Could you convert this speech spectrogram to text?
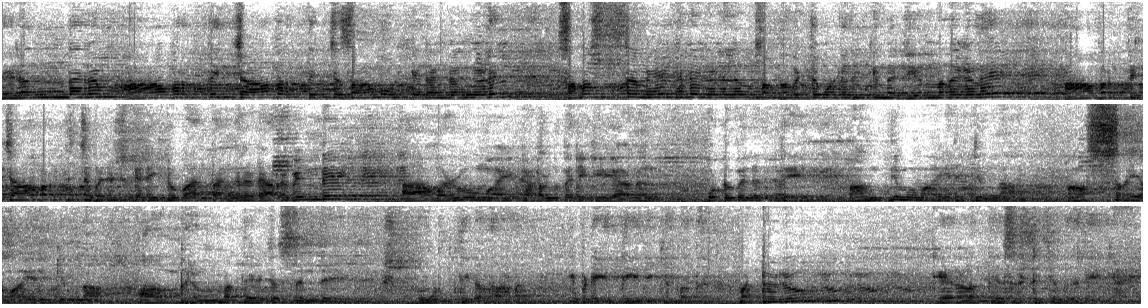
നിരന്തരം ആവർത്തിച്ചാവർത്തിച്ച് സാമൂഹ്യ രംഗങ്ങളിൽ സമസ്ത മേഖലകളിലും സംഭവിച്ചുകൊണ്ടിരിക്കുന്ന ജീർണതകളെ ആവർത്തിച്ചാവർത്തിച്ച് പരിഷ്കരിക്കുവാൻ തങ്ങളുടെ അറിവിന്റെ ആ മഴുവുമായി കടന്നു വരികയാണ്. ഒടുവിലത്തെ അന്തിമമായിരിക്കുന്ന ആശ്രയമായിരിക്കുന്ന ആ ബ്രഹ്മ തേജസ്സിന്റെ മൂർത്തികളാണ് ഇവിടെ എത്തിയിരിക്കുന്നത്. മറ്റൊരു കേരളത്തെ സൃഷ്ടിക്കുന്നതിലേക്കായി.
